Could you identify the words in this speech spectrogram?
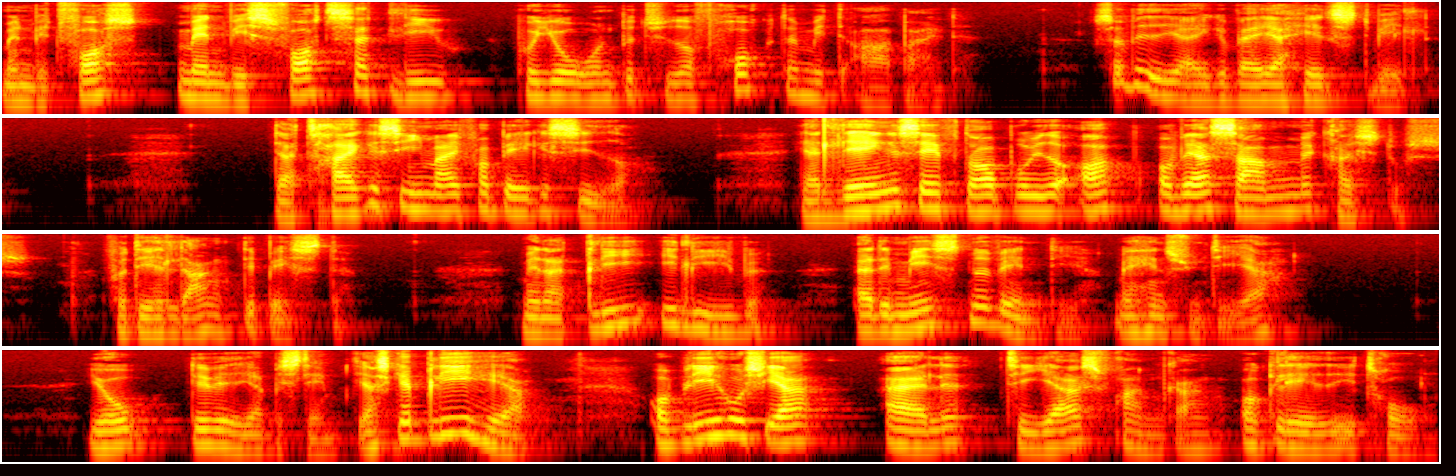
Men, men hvis fortsat liv på jorden betyder frugt af mit arbejde, så ved jeg ikke, hvad jeg helst vil. Der trækkes i mig fra begge sider. Jeg længes efter at bryde op og være sammen med Kristus, for det er langt det bedste. Men at blive i live er det mest nødvendige med hensyn til jer. Jo, det ved jeg bestemt. Jeg skal blive her og blive hos jer alle til jeres fremgang og glæde i troen,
